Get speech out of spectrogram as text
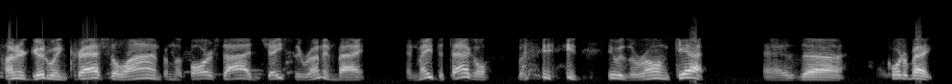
Hunter Goodwin crashed the line from the far side and chased the running back and made the tackle, but it was the wrong cat as uh, quarterback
